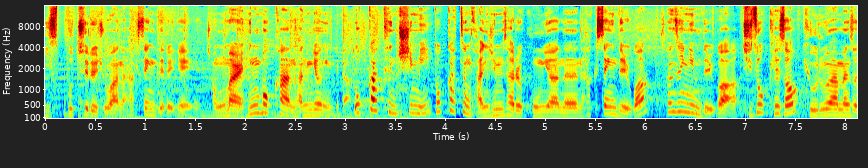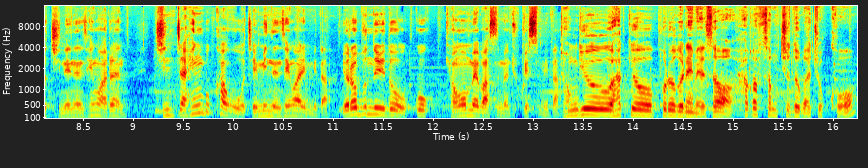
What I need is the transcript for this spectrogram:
e스포츠를 좋아하는 학생들에게 정말 행복 한 환경입니다. 똑같은 취미, 똑같은 관심사를 공유하는 학생들과 선생님들과 지속해서 교류하면서 지내는 생활은 진짜 행복하고 재밌는 생활입니다. 여러분들도 꼭 경험해 봤으면 좋겠습니다. 정규 학교 프로그램에서 학업 성취도가 좋고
